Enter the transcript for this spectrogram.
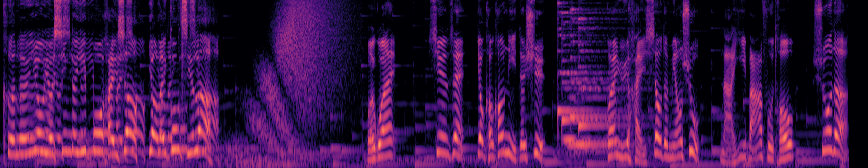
可能又有新的一波海啸要来攻击了。乖乖，现在要考考你的是，关于海啸的描述，哪一把斧头说的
